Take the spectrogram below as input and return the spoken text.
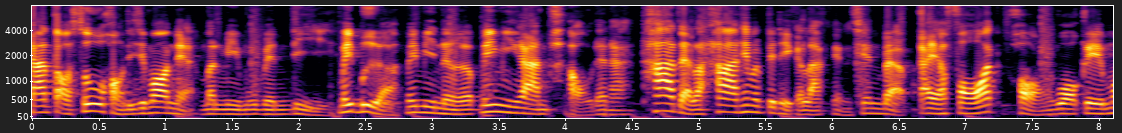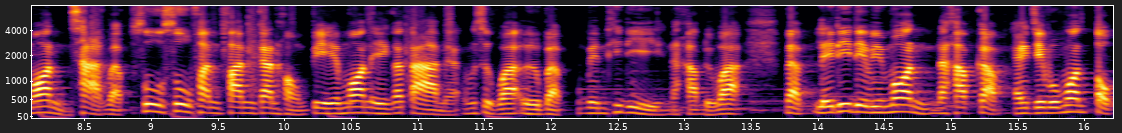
การต่อสู้ของดิจิมอนเนี่ยมันมีมูเมนต์ดี ไม่เบื่อไม่มีเนิร์ฟไม่มีงานเผาด้วยนะท่าแต่ละท่าที่มันเป็นเอกลักษณ์อย่างเช่นแบบไกอาฟอสของวอลเกมอนฉากแบบสู้สู้ฟันฟันกันของปีเอมอนเองก็ตามเนี่ยรู้สึกว่าเออแบบมูเมนต์ที่ดีนะครับหรือว่าแบบเลดี้เดวิมอนนะครับกับแองเจลมอนตบ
